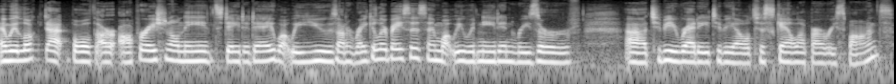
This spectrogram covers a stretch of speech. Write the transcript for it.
And we looked at both our operational needs day to day, what we use on a regular basis, and what we would need in reserve uh, to be ready to be able to scale up our response.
